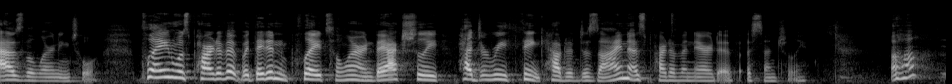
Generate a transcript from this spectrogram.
as the learning tool. Playing was part of it, but they didn't play to learn. They actually had to rethink how to design as part of a narrative, essentially. Uh-huh. So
